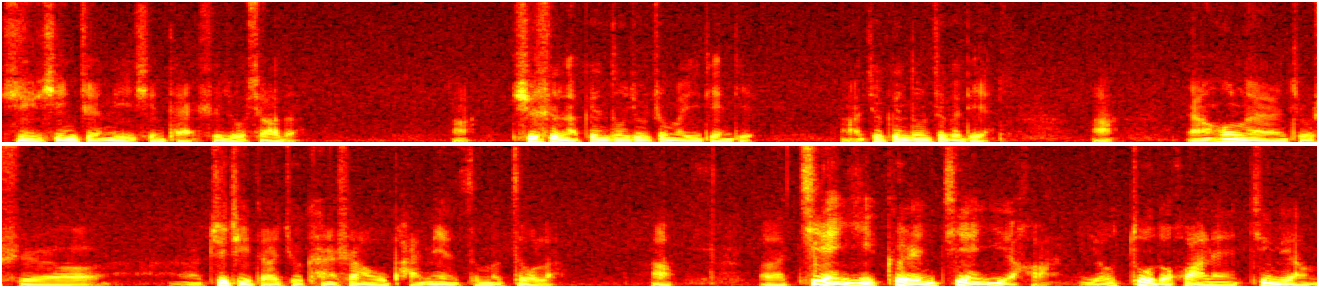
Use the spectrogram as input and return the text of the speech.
矩形整理形态是有效的啊。趋势呢跟踪就这么一点点啊，就跟踪这个点啊，然后呢就是具体的就看上午盘面怎么走了。呃，建议个人建议哈，你要做的话呢，尽量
